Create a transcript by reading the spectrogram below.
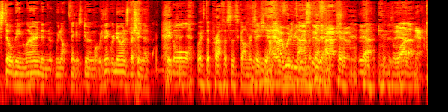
still being learned, and we don't think it's doing what we think we're doing, especially in a big old. we have to preface this conversation. Yeah, I would release the fascia. yeah, there's a lot of neck.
